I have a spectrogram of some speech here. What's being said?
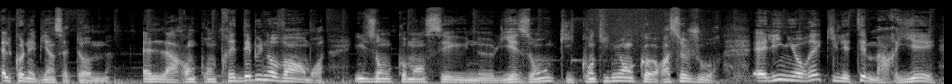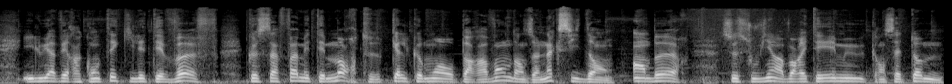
Elle connaît bien cet homme. Elle l'a rencontré début novembre. Ils ont commencé une liaison qui continue encore à ce jour. Elle ignorait qu'il était marié. Il lui avait raconté qu'il était veuf, que sa femme était morte quelques mois auparavant dans un accident. Amber se souvient avoir été émue quand cet homme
